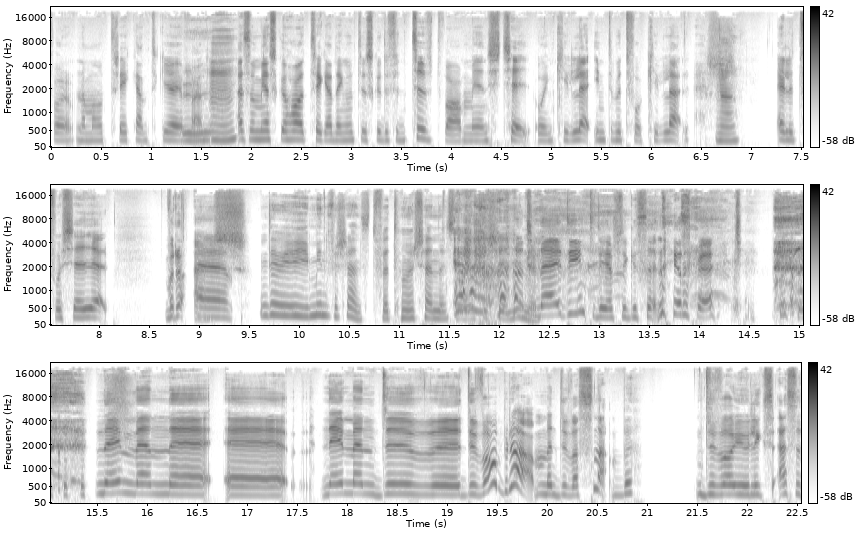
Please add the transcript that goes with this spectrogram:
för när man har trekant tycker jag i alla fall. Mm. Alltså om jag skulle ha ett trekant en gång till skulle det definitivt vara med en tjej och en kille, inte med två killar. Ja. Eller två tjejer. Vadå Eh, äsch? Det är ju min förtjänst för att hon känner så för tjejer nu. Nej det är inte det jag försöker säga. Nej jag skojar. nej men, eh, eh, nej, men du, eh, du var bra men du var snabb. Du var ju liksom, alltså,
